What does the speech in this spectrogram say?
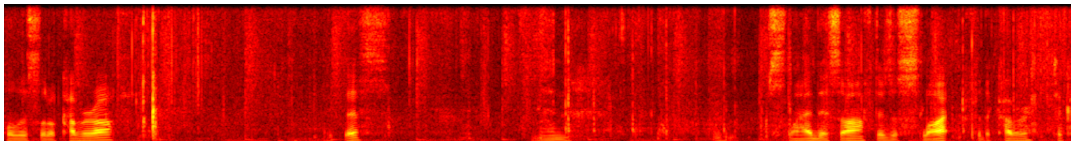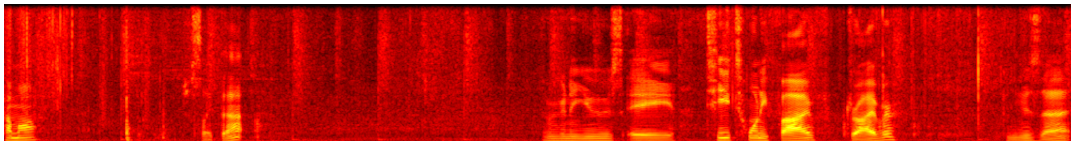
Pull this little cover off, like this. And then slide this off. There's a slot for the cover to come off, just like that. And we're gonna use a T25 driver. You can use that.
